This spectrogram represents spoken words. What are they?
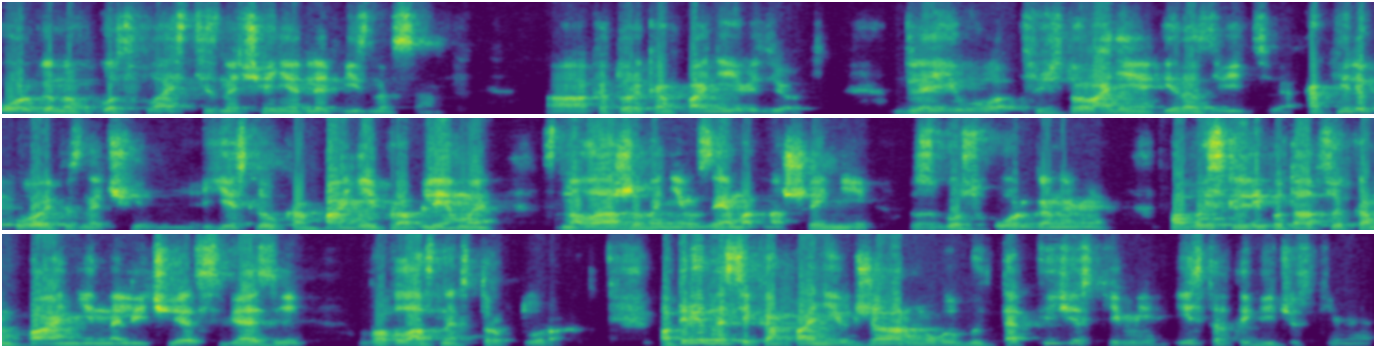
органов госвласти значение для бизнеса, а, который компания ведет, для его существования и развития. Как велико это значение? Есть ли у компании проблемы с налаживанием взаимоотношений с госорганами? Повысили репутацию компании, наличие связей во властных структурах? Потребности компании в JAR могут быть тактическими и стратегическими.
